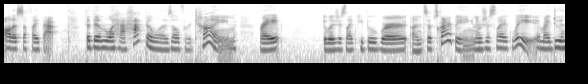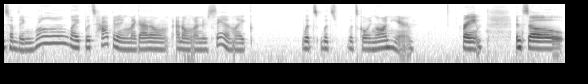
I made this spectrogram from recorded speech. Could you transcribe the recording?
All that stuff like that. But then what happened was over time, right? It was just like people were unsubscribing and it was just like, wait, am I doing something wrong? Like what's happening? Like I don't I don't understand. Like what's what's what's going on here? Right? And so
